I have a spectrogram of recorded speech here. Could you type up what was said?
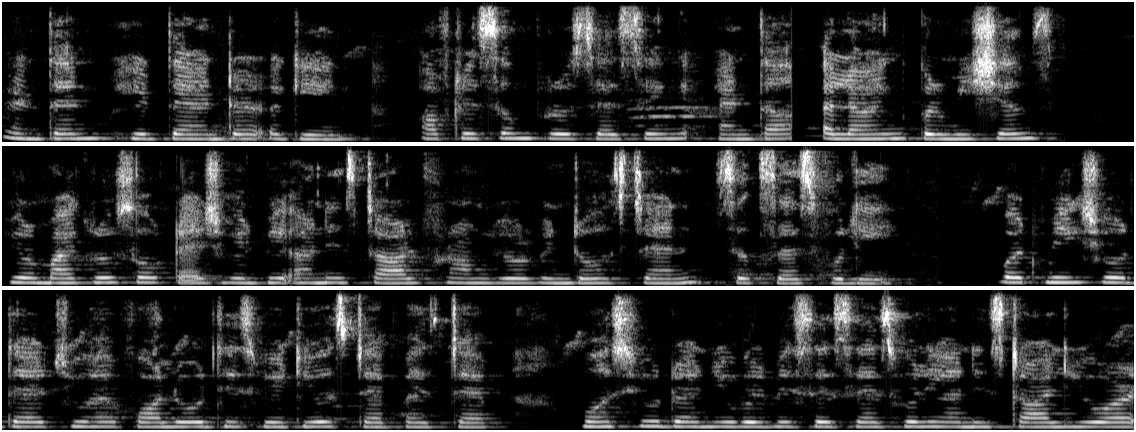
and then hit the enter again. After some processing and the allowing permissions your Microsoft Edge will be uninstalled from your Windows 10 successfully. But make sure that you have followed this video step by step. Once you're done, you will be successfully uninstall your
